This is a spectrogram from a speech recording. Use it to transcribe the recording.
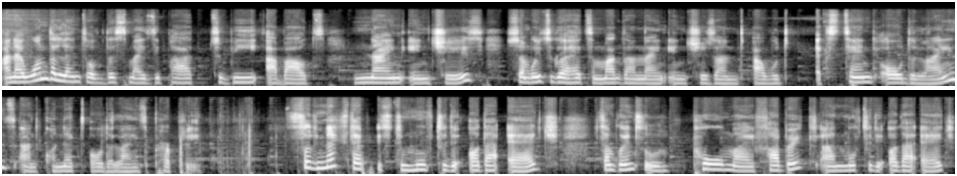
And I want the length of this my zipper to be about 9 inches. So I'm going to go ahead to mark that 9 inches and I would extend all the lines and connect all the lines properly. So the next step is to move to the other edge. So I'm going to pull my fabric and move to the other edge.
